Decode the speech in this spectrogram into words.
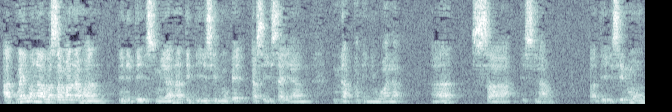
At may mga masama naman, tinitiis mo yan, ha? titiisin mo kasi isa yan na paniniwala ha? sa Islam. Ha? Tiisin mo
